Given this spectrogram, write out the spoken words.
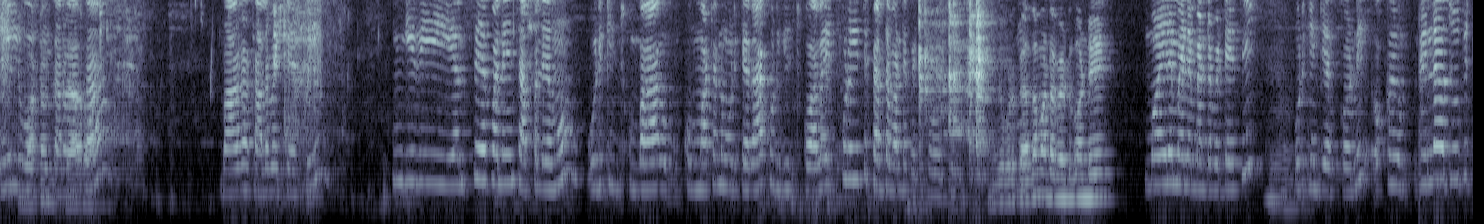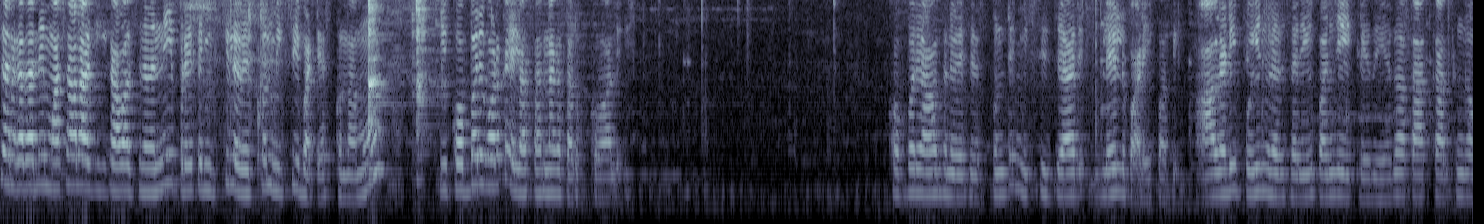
నీళ్ళు పోసిన తర్వాత. బాగా కలబెట్టేసి ఇంక ఇది ఎంతసేపు అని ఏం చెప్పలేము. ఉడికించుకు బాగా మటన్ ఉడికేదాకా ఉడికించుకోవాలి. ఇప్పుడైతే పెద్ద మంట పెట్టుకోవచ్చు ఇంక ఇప్పుడు పెద్ద మంట పెట్టుకోండి. మొయిలమైన మంట పెట్టేసి ఉడికించేసుకోండి. ఒక క్రింద చూపించాను కదండి మసాలాకి కావాల్సినవన్నీ. ఇప్పుడైతే మిక్సీలో వేసుకొని మిక్సీ పట్టేసుకుందాము. ఈ కొబ్బరి కూడా ఇలా సన్నగా తరుక్కోవాలి. కొబ్బరి ఆవంతన వేసేసుకుంటే మిక్సీ జారి బ్లేడ్లు పాడైపోతాయి. ఆల్రెడీ పోయింది అది సరిగ్గా పని చేయట్లేదు. ఏదో తాత్కాలికంగా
